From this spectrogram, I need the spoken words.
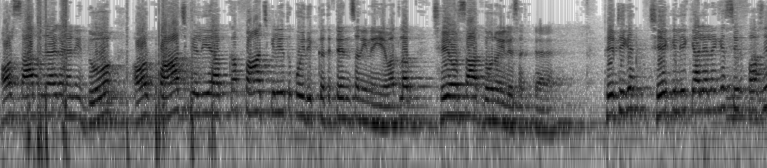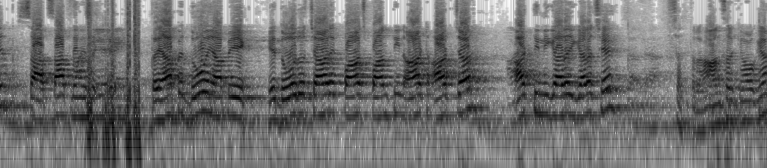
और सात हो जाएगा यानी दो, और पाँच के लिए आपका, पाँच के लिए तो कोई दिक्कत, टेंशन ही नहीं है मतलब छह और सात दोनों ही ले सकते हैं। फिर ठीक है छह के लिए क्या ले लेंगे सिर्फ़ और सिर्फ़ सात सात ले नहीं सकते तो यहाँ पे दो यहाँ पे एक ये दो दो चार एक पाँच पाँच तीन आठ आठ चार आठ तीन ग्यारह ग्यारह छह सत्रह आंसर क्या हो गया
